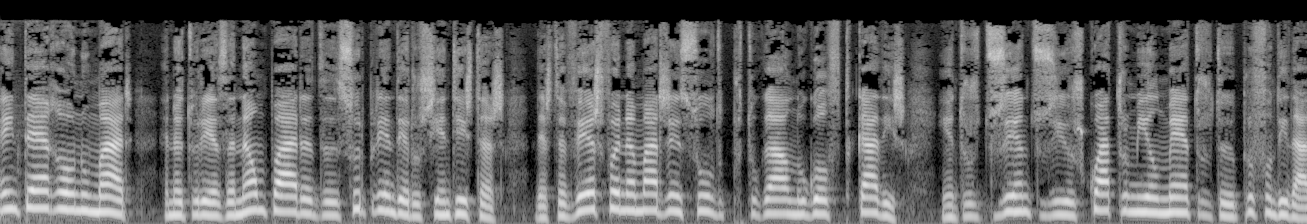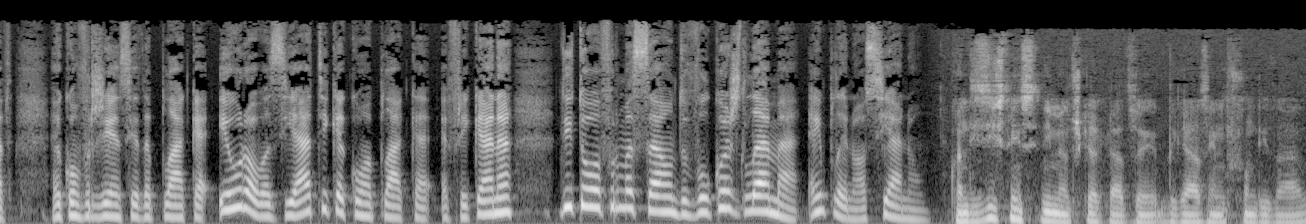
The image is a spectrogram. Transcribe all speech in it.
Em terra ou no mar, a natureza não para de surpreender os cientistas. Desta vez foi na margem sul de Portugal, no Golfo de Cádiz, entre os 200 e os 4 mil metros de profundidade. A convergência da placa euroasiática com a placa africana ditou a formação de vulcões de lama em pleno oceano. Quando existem sedimentos carregados de gás em profundidade,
